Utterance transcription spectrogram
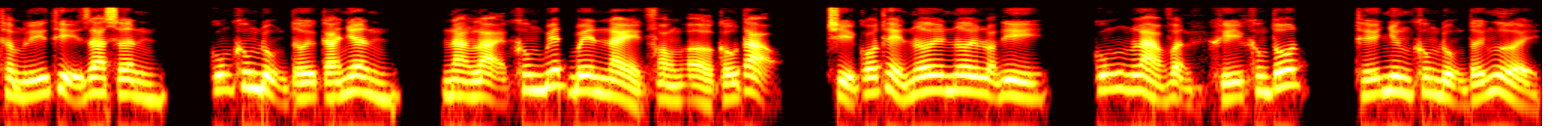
Thẩm lý thị ra sân, cũng không đụng tới cá nhân, nàng lại không biết bên này phòng ở cấu tạo, chỉ có thể nơi nơi loạn đi, cũng là vận khí không tốt, thế nhưng không đụng tới người.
